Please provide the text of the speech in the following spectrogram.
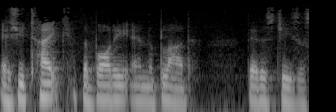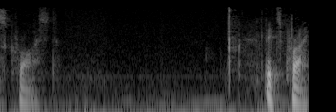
as you take the body and the blood that is Jesus Christ. Let's pray.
